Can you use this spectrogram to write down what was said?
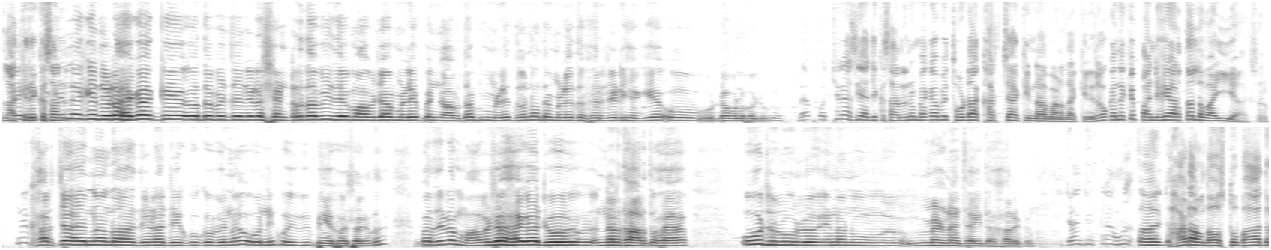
ਇਲਾਕੇ ਦੇ ਕਿਸਾਨਾਂ ਕਹਿੰਦੇ ਕਿ ਜਿਹੜਾ ਹੈਗਾ ਕਿ ਉਹਦੇ ਵਿੱਚ ਜਿਹੜਾ ਸੈਂਟਰ ਦਾ ਵੀ ਜੇ ਮੁਆਵਜ਼ਾ ਮਿਲੇ ਪੰਜਾਬ ਦਾ ਵੀ ਮਿਲੇ ਦੋਨਾਂ ਦਾ ਮਿਲੇ ਤਾਂ ਫਿਰ ਜਿਹੜੀ ਹੈਗੀ ਆ ਉਹ ਡਬਲ ਹੋ ਜਾਊਗਾ। ਮੈਂ ਪੁੱਛ ਰਿਹਾ ਸੀ ਅੱਜ ਕਿਸਾਨਾਂ ਨੂੰ ਮੈਂ ਕਿਹਾ ਵੀ ਤੁਹਾਡਾ ਖਰਚਾ ਕਿੰਨਾ ਬਣਦਾ ਕਿਲੇ ਦਾ? ਉਹ ਕਹਿੰਦੇ ਕਿ 5000 ਤਾਂ ਲਵਾਈ ਆ ਸਿਰਫ। ਨਹੀਂ ਖਰਚਾ ਇਹਨਾਂ ਦਾ ਜਿਹੜਾ ਜੇ ਕੋਈ ਕਵੇ ਨਾ ਉਹ ਨਹੀਂ ਕੋਈ ਵੀ ਪੇ ਹੋ ਸਕਦਾ। ਪਰ ਜਿਹੜਾ ਮੁਆਵਜ਼ਾ ਹੈਗਾ ਜੋ ਨਿਰਧਾਰਤ ਹੋਇਆ ਉਹ ਜ਼ਰੂਰ ਇਹਨਾਂ ਨੂੰ ਮਿਲਣਾ ਚਾਹੀਦਾ ਹਰ ਇੱਕ ਨੂੰ। ਜਾਂ ਜਿਸ ਤਰ੍ਹਾਂ ਹੁਣ ਹੜ ਆਉਂਦਾ, ਉਸ ਤੋਂ ਬਾਅਦ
